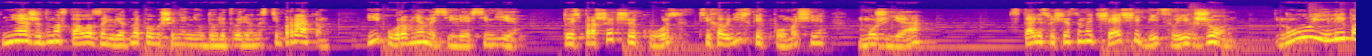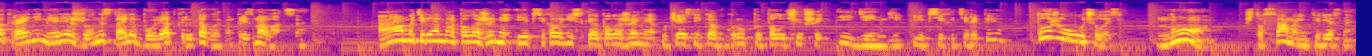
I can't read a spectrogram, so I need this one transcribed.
неожиданно стало заметное повышение неудовлетворенности браком и уровня насилия в семье. То есть прошедший курс психологической помощи мужья стали существенно чаще бить своих жен. Ну или, по крайней мере, жены стали более открыто в этом признаваться. А материальное положение и психологическое положение участников группы, получившей и деньги, и психотерапию, тоже улучшилось. Но, что самое интересное,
